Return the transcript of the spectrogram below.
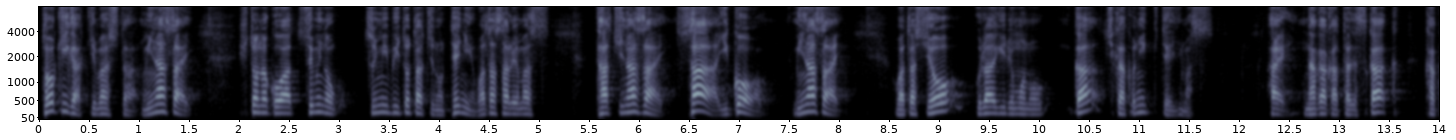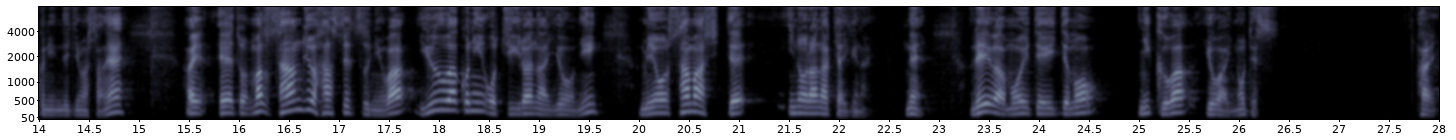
時が来ました。見なさい。人の子は罪の罪人たちの手に渡されます。立ちなさい。さあ行こう。見なさい。私を裏切る者が近くに来ています。はい、長かったですが確認できましたね。はい、えーとまず38節には誘惑に陥らないように目を覚まして祈らなきゃいけない。ね、霊は燃えていても肉は弱いのです。はい。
